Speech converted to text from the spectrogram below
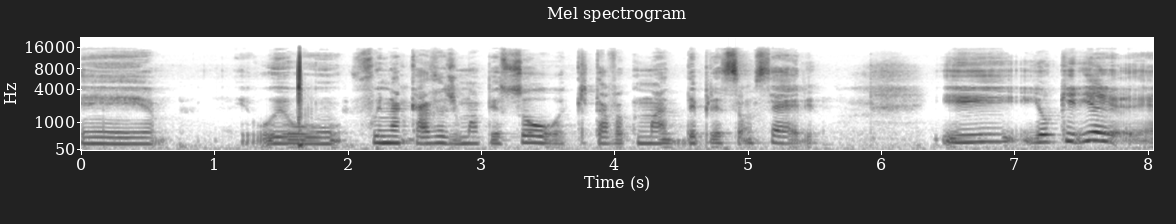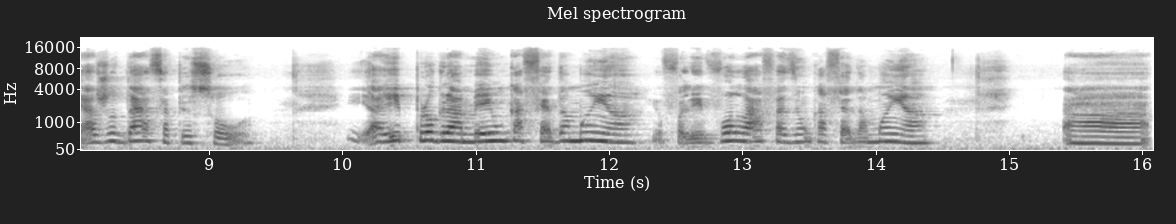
É, eu, eu fui na casa de uma pessoa que estava com uma depressão séria e, e eu queria ajudar essa pessoa. E aí programei um café da manhã. Eu falei, vou lá fazer um café da manhã. Ah,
